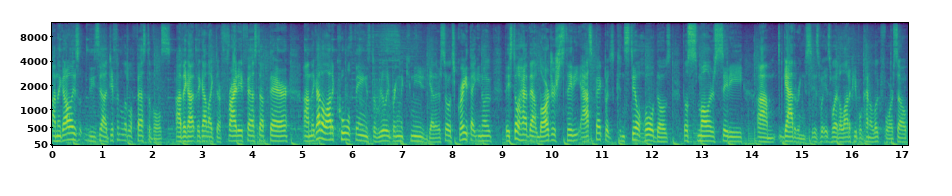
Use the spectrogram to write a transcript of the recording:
Um, they got all these these uh, different little festivals. Uh, they got they got like their Friday Fest up there. Um, they got a lot of cool things to really bring the community together. So it's great that you know they still have that larger city aspect, but can still hold those those smaller city um, gatherings. Is is what a lot of people kind of look for. So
